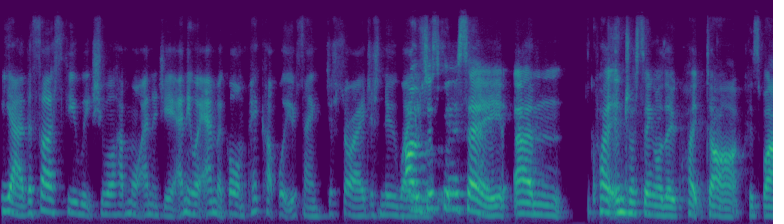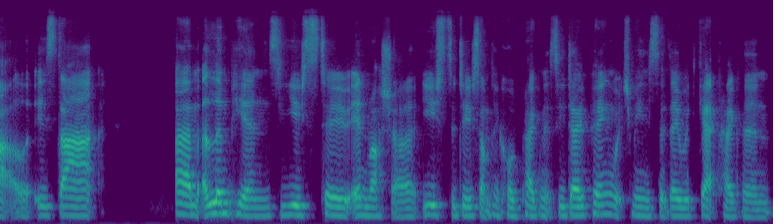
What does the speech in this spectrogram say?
yeah, the first few weeks you will have more energy. Anyway, Emma, go on, pick up what you're saying. Just sorry, I just knew. I was just going to say, um, quite interesting, although quite dark as well, is that um, Olympians used to in Russia used to do something called pregnancy doping, which means that they would get pregnant,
